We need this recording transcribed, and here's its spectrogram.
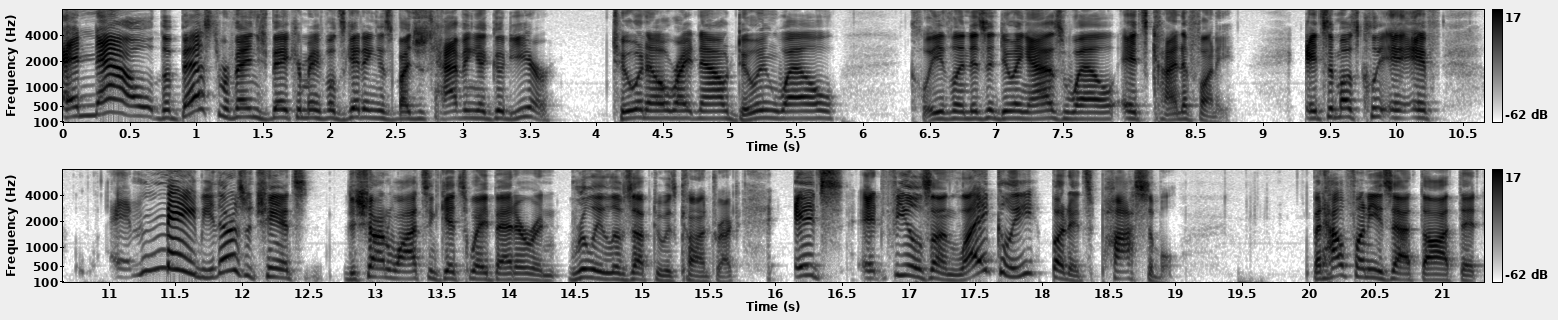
And now the best revenge Baker Mayfield's getting is by just having a good year. 2 0 right now, doing well. Cleveland isn't doing as well. It's kind of funny. It's the most clear. If maybe there's a chance Deshaun Watson gets way better and really lives up to his contract. It's it feels unlikely, but it's possible. But how funny is that thought that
